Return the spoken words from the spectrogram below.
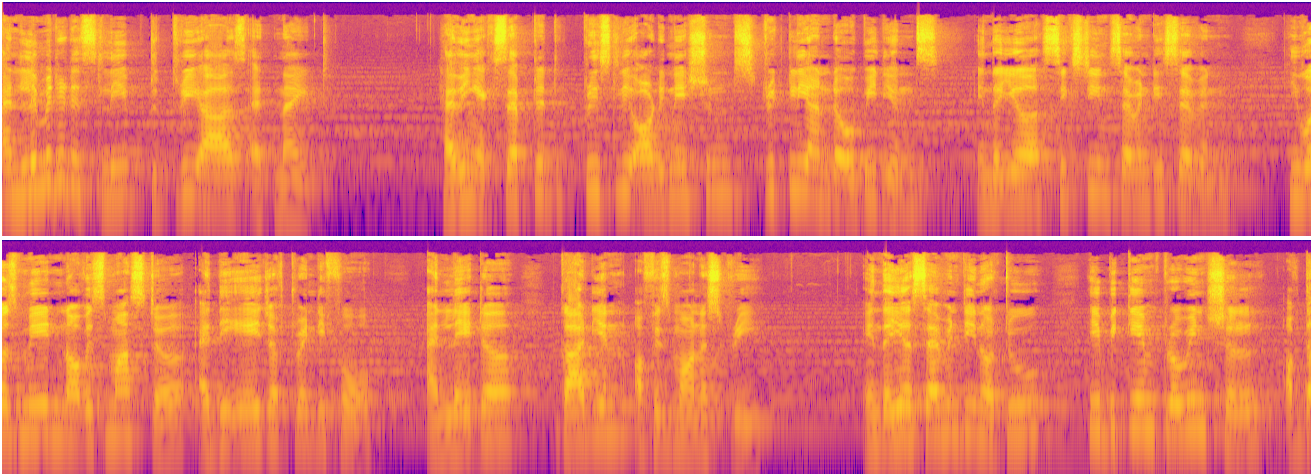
and limited his sleep to three hours at night. Having accepted priestly ordination strictly under obedience in the year 1677, he was made novice master at the age of 24 and later guardian of his monastery. In the year 1702, he became provincial of the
